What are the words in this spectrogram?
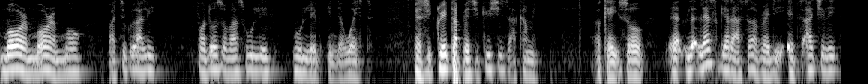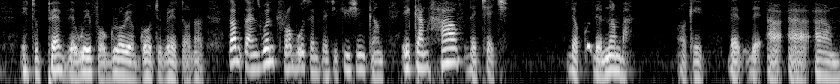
more and more and more, particularly for those of us who live who live in the West. Perse- greater persecutions are coming. Okay, so uh, let's get ourselves ready. It's actually it to pave the way for glory of God to rest on us. Sometimes when troubles and persecution come, it can halve the church, the, the number, okay, the, the, uh, uh, um,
